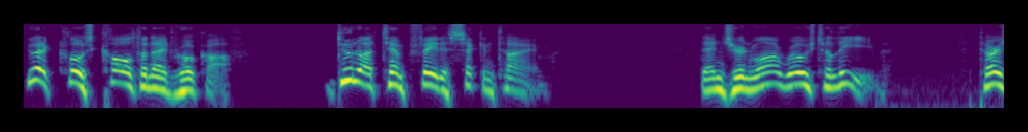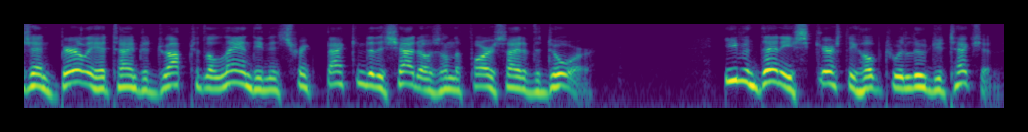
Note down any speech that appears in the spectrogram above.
You had a close call tonight, Rokoff. Do not tempt fate a second time. Then Gernois rose to leave. Tarzan barely had time to drop to the landing and shrink back into the shadows on the far side of the door. Even then he scarcely hoped to elude detection.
